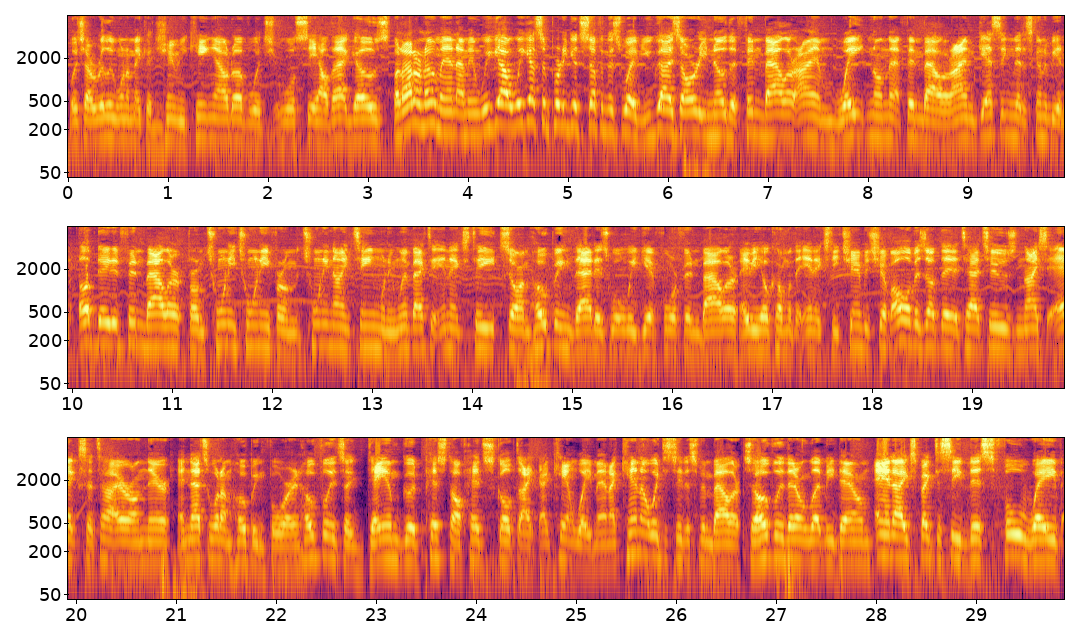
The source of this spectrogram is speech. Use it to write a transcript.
which I really want to make a Jimmy King out of, which we'll see how that goes. But I don't know, man. I mean, we got we got some pretty good stuff in this wave. You guys already know that Finn Balor, I am waiting on that Finn Balor. I am guessing that it's going to be an updated Finn Balor from 2020, from 2019 when he went back to NXT. So I'm hoping that is what we get for Finn Balor. Maybe he'll come with the NXT Championship. All of his updated tattoos, nice X attire on there, and that's what I'm hoping for. And hopefully it's a damn good pissed off head sculpt. I, I can't wait, man. I cannot wait to see this Finn Balor. So hopefully they don't let me down. And I expect to see this full wave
